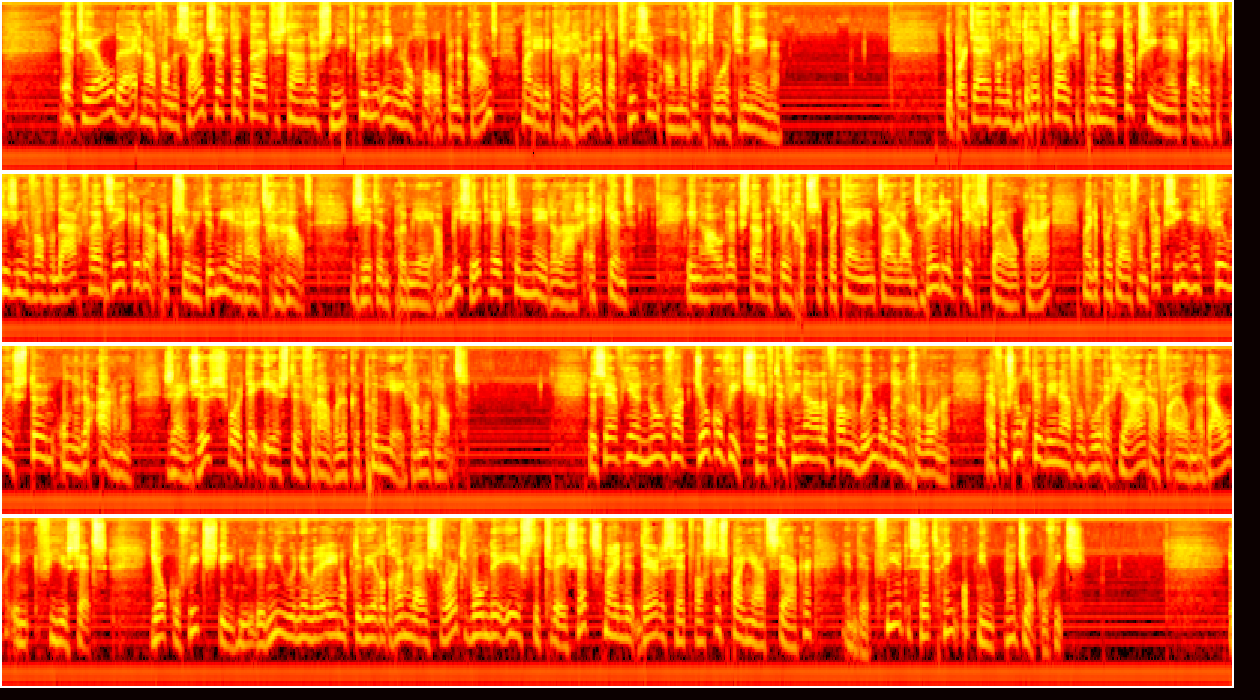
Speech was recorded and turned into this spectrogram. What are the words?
RTL, de eigenaar van de site, zegt dat buitenstaanders niet kunnen inloggen op een account, maar leden krijgen wel het advies een ander wachtwoord te nemen. De partij van de verdreven Thuise premier Taksin heeft bij de verkiezingen van vandaag vrijwel zeker de absolute meerderheid gehaald. Zittend premier Abhisit heeft zijn nederlaag erkend. Inhoudelijk staan de twee grootste partijen in Thailand redelijk dicht bij elkaar, maar de partij van Taksin heeft veel meer steun onder de armen. Zijn zus wordt de eerste vrouwelijke premier van het land. De Serviër Novak Djokovic heeft de finale van Wimbledon gewonnen. Hij versloeg de winnaar van vorig jaar, Rafael Nadal, in vier sets. Djokovic, die nu de nieuwe nummer 1 op de wereldranglijst wordt, won de eerste twee sets. Maar in de derde set was de Spanjaard sterker en de vierde set ging opnieuw naar Djokovic.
